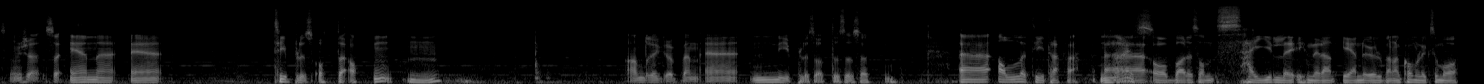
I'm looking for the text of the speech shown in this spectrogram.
Skal vi se. Så ene er 10 pluss 8 er 18. Mhm. Andre gruppen er 9 pluss 8, så 17. Eh, alle ti treffer. Eh, og bare sånn seiler inn i den ene ulven. Han kommer liksom og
